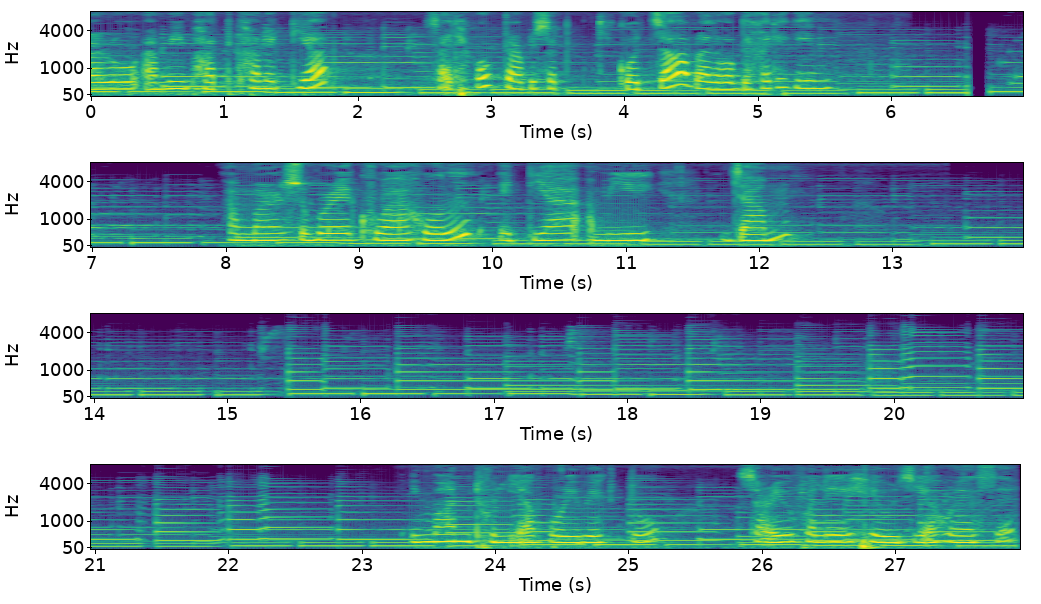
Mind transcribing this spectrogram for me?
আৰু আমি ভাত খাম এতিয়া। চাই থাকক তাৰপিছত ক'ত যাওঁ আপোনালোকক দেখাই থাকিম। আমাৰ চবৰে খোৱা হ'ল এতিয়া আমি যাম। ইমান ধুনীয়া পৰিৱেশটো চাৰিওফালে সেউজীয়া হৈ আছে।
